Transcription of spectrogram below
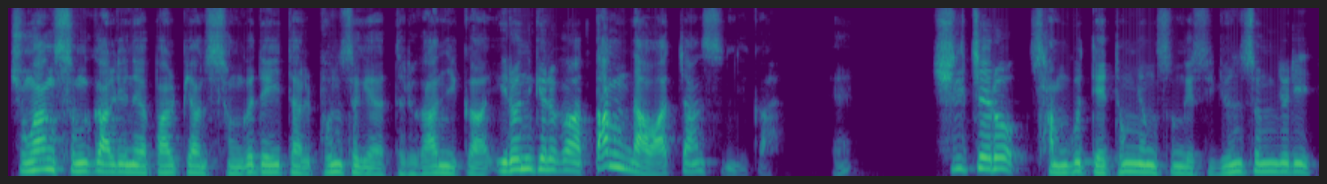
중앙선거관리위에 발표한 선거 데이터를 분석해 들어가니까 이런 결과가 딱 나왔지 않습니까 예? 실제로 3구 대통령 선거에서 윤석열이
